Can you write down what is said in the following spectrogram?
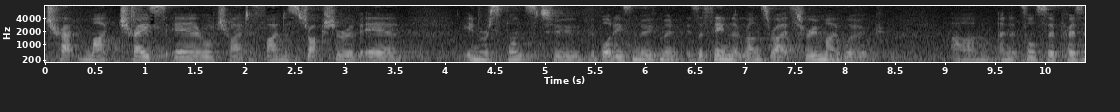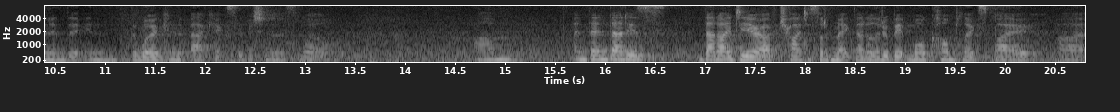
tra- might trace air or try to find a structure of air in response to the body's movement is a theme that runs right through my work. Um, and it's also present in the, in the work in the back exhibition as well. Um, and then that is that idea, I've tried to sort of make that a little bit more complex by uh,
